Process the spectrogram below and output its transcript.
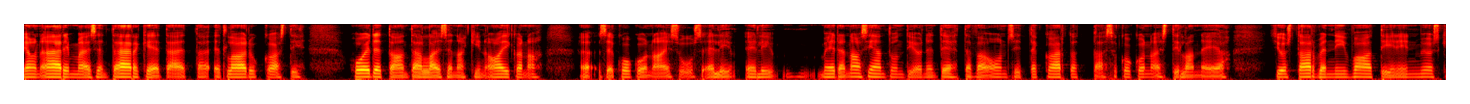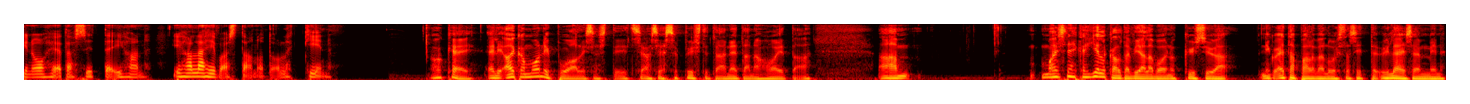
Ja on äärimmäisen tärkeää, että, että laadukkaasti hoidetaan tällaisenakin aikana se kokonaisuus. Eli, eli meidän asiantuntijoiden tehtävä on sitten kartoittaa se kokonaistilanne ja jos tarve niin vaatii, niin myöskin ohjata sitten ihan, ihan lähivastaanotollekin. Okei, eli aika monipuolisesti itse asiassa pystytään etänä hoitaa. Um, mä olisin ehkä Hilkalta vielä voinut kysyä niin etäpalveluista sitten yleisemmin,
